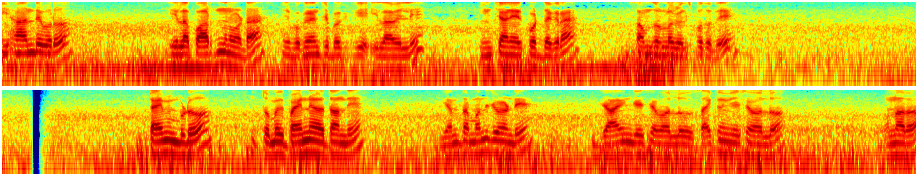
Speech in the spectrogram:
ఈ హాన్ ఎవరు ఇలా పారుతుందన్నమాట. ఈ పక్క నుంచి ఈ పక్కకి ఇలా వెళ్ళి ఇంచాన్ ఎయిర్పోర్ట్ దగ్గర సముద్రంలో కలిసిపోతుంది. టైం ఇప్పుడు తొమ్మిది పైనే అవుతుంది. ఎంతమంది చూడండి జాగింగ్ చేసేవాళ్ళు సైక్లింగ్ చేసేవాళ్ళు ఉన్నారు?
